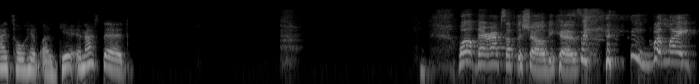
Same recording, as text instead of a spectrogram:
I told him again, and I said, Well, that wraps up the show because, but like,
